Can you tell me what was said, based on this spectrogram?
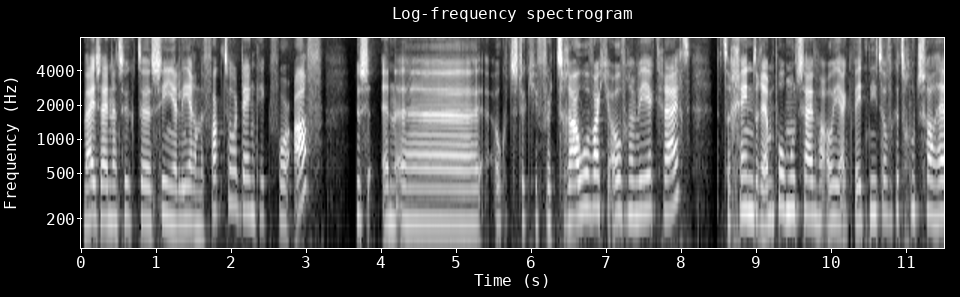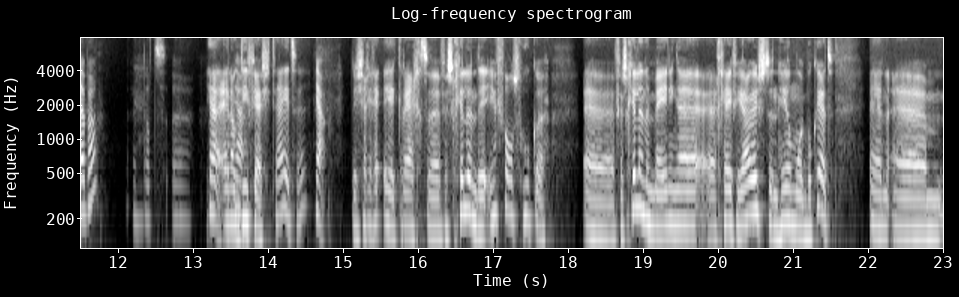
wij zijn natuurlijk de signalerende factor, denk ik, vooraf. Dus en uh, ook het stukje vertrouwen wat je over en weer krijgt. Dat er geen drempel moet zijn van, oh ja, ik weet niet of ik het goed zal hebben. En dat, ja, en ook diversiteit. Hè? Ja. Dus je, je krijgt verschillende invalshoeken. verschillende meningen geven juist een heel mooi boeket. En ehm,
